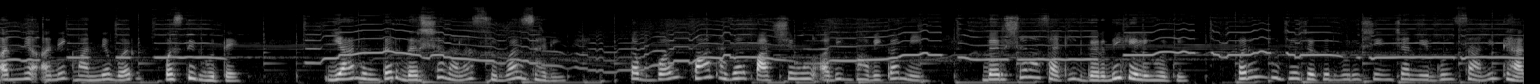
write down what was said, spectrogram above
अन्य अनेक मान्यवर उपस्थित होते. यानंतर दर्शनाला सुरुवात झाली. तब्बल सात हजार पाचशेहून अधिक भाविकांनी दर्शनासाठी गर्दी केली होती. परमपूज्य जगद्गुरुशींच्या निर्गुण सानिध्यात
